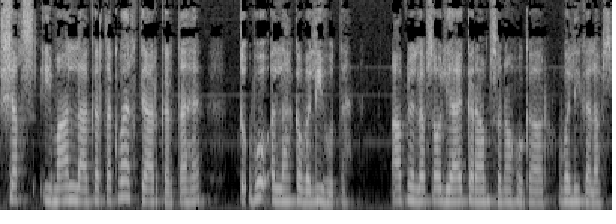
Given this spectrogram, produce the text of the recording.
شخص ایمان لا کر تقوا اختیار کرتا ہے، تو وہ اللہ کا ولی ہوتا ہے۔ آپ نے لفظ اولیاء کرام سنا ہوگا اور ولی کا لفظ۔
